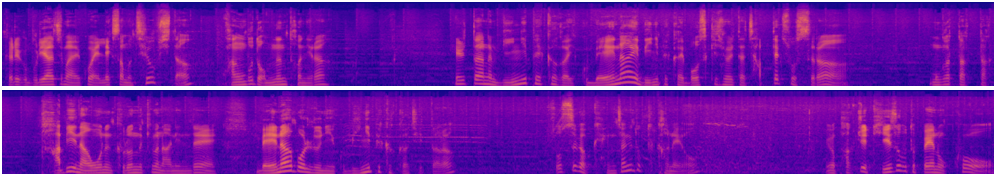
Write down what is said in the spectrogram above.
그리고 무리하지 말고 엘렉스 한번 채웁시다 광부도 없는 턴이라 일단은 미니 페카가 있고 메나의 미니 페카의 머스킷이면 일단 잡덱 소스라 뭔가 딱딱 답이 나오는 그런 느낌은 아닌데 메나 벌룬이 있고 미니피크까지 있더라. 소스가 굉장히 독특하네요. 이거 박쥐 뒤에서부터 빼놓고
